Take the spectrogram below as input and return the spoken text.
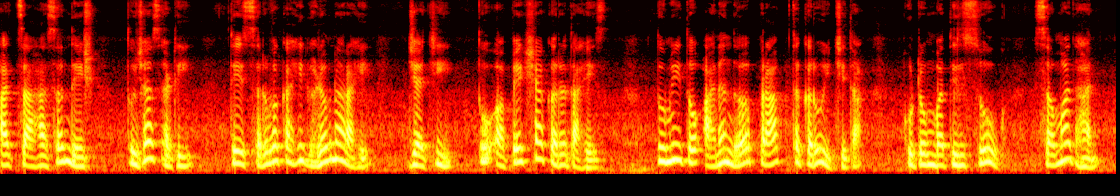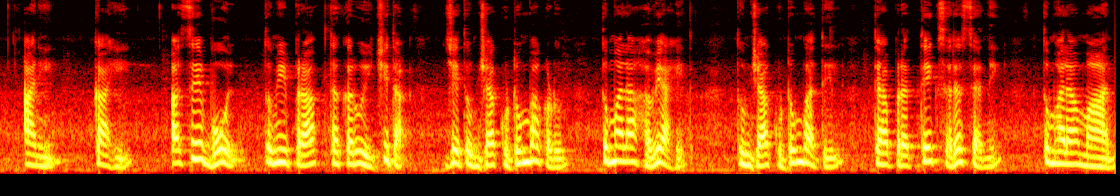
आजचा हा संदेश तुझ्यासाठी ते सर्व काही घडवणार आहे ज्याची तू अपेक्षा करत आहेस. तुम्ही तो आनंद प्राप्त करू इच्छिता. कुटुंबातील सुख समाधान आणि काही असे बोल तुम्ही प्राप्त करू इच्छिता. जे तुमच्या कुटुंबाकडून तुम्हाला हवे आहेत. तुमच्या कुटुंबातील त्या प्रत्येक सदस्यांनी तुम्हाला मान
